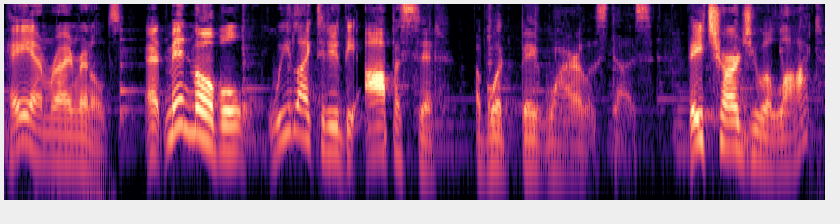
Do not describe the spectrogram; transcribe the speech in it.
Hey, I'm Ryan Reynolds. At Mint Mobile, we like to do the opposite of what Big Wireless does. They charge you a lot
